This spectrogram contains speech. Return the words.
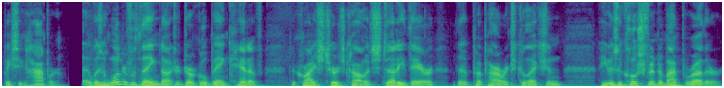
basically hyper. It was a wonderful thing. Dr. Dirk Obbink, head of the Christ Church College, studied there the papyrus collection. He was a close friend of my brother.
